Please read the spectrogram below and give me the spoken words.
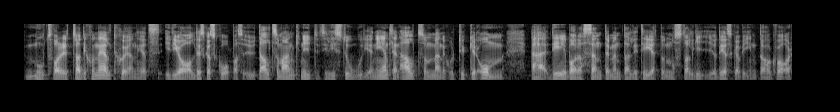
motsvarar ett traditionellt skönhetsideal, det ska skåpas ut. Allt som anknyter till historien, egentligen allt som människor tycker om, är, det är bara sentimentalitet och nostalgi och det ska vi inte ha kvar.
